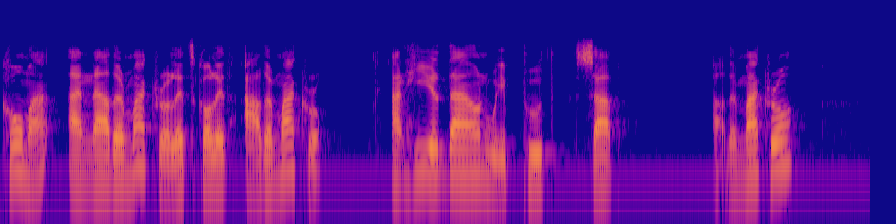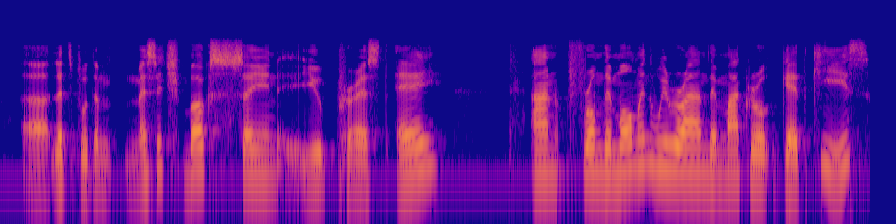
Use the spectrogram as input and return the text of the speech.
comma, another macro. Let's call it other macro. And here down we put sub other macro. Uh, let's put a message box saying you pressed A. And from the moment we run the macro get keys,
